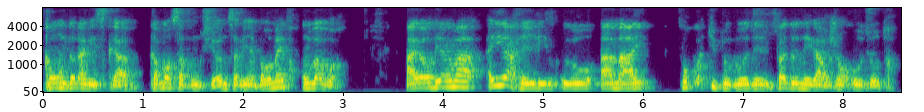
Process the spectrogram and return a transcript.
quand on donne à l'esclave, comment ça fonctionne? Ça vient pas au maître On va voir. Alors, pourquoi tu ne peux pas donner l'argent aux autres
